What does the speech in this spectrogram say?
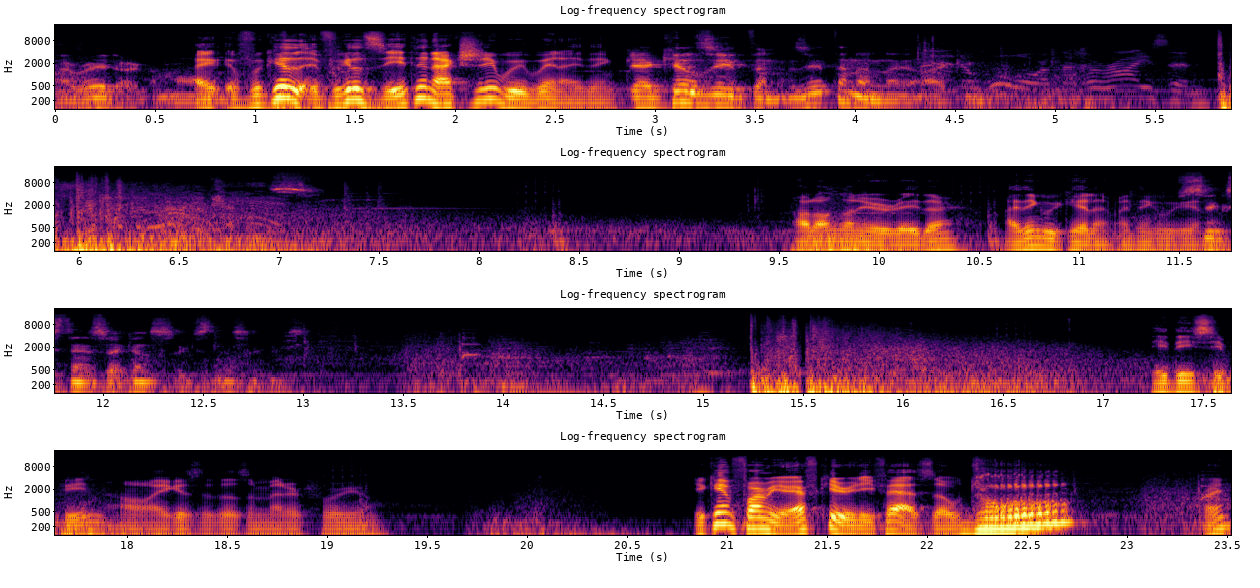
I radar them all. I, if we kill if we kill Zayton, actually we win, I think. Yeah, kill Zetan. Zetan and I can. war on the horizon. The line ahead. How long on your radar? I think we kill him. I think we kill him. 16 seconds, 16 seconds. He DCP'd? Oh, I guess it doesn't matter for you. You can farm your FK really fast though. Right?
